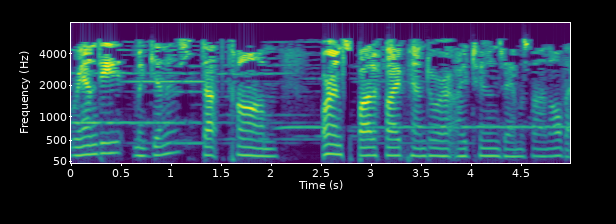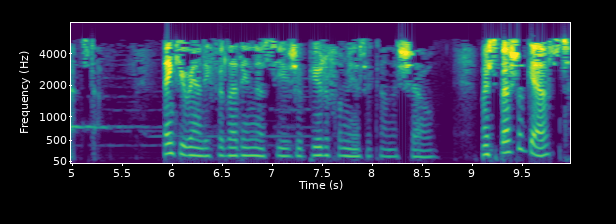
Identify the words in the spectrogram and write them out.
randymcginnis.com or on Spotify, Pandora, iTunes, Amazon, all that stuff. Thank you, Randy, for letting us use your beautiful music on the show. My special guest,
